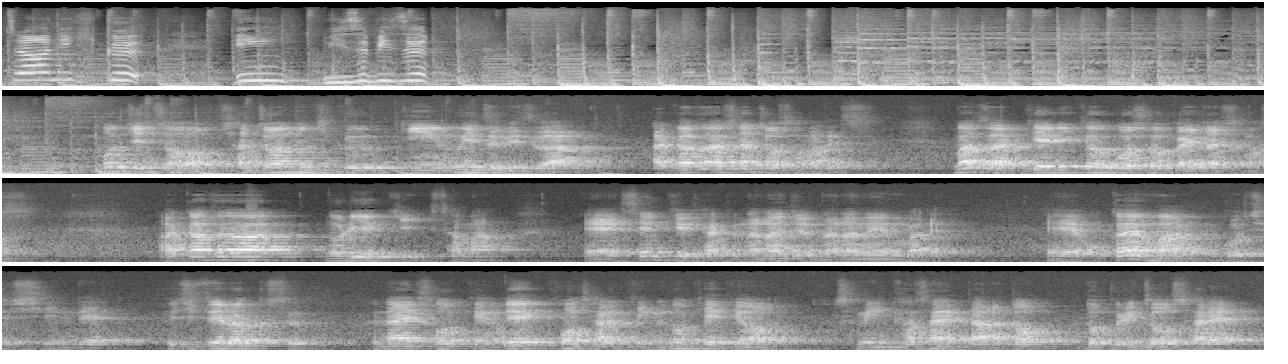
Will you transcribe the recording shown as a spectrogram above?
長に聞く。In ウィズビズ本日の社長に聞く in ウィズビズは赤澤社長様です。まずは経歴をご紹介いたします。赤澤則之様、えー、1977年生まれ、えー、岡山ご出身でフジゼロックス府内総研でコンサルティングの経験を積み重ねた後独立をされ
